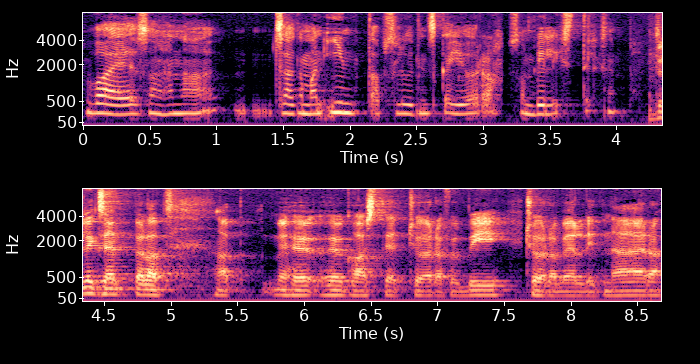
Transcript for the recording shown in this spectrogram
Vad är sådana saker man inte absolut inte ska göra som bilist till exempel? Till exempel att, att med hö, hög hastighet köra förbi, köra väldigt nära,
